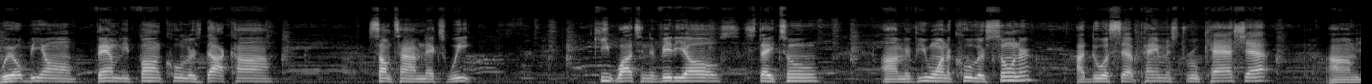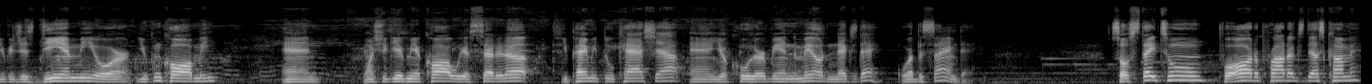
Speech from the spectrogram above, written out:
will be on familyfuncoolers.com sometime next week. Keep watching the videos. Stay tuned. Um, if you want a cooler sooner, I do accept payments through Cash App. Um, you can just DM me or you can call me. And once you give me a call, we'll set it up. You pay me through Cash App and your cooler will be in the mail the next day or the same day. So stay tuned for all the products that's coming.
